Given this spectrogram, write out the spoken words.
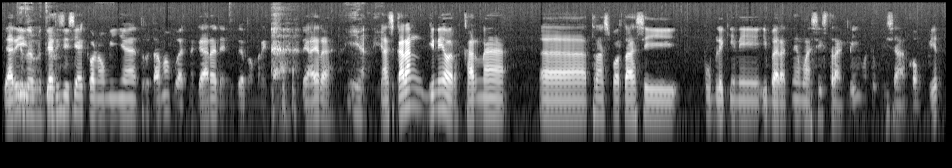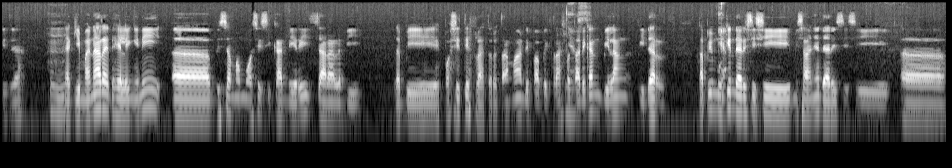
dari betul, betul. dari sisi ekonominya terutama buat negara dan juga pemerintah daerah. Iya, iya. Nah sekarang gini or karena uh, transportasi publik ini ibaratnya masih struggling untuk bisa compete gitu ya. Hmm. Ya gimana ride hailing ini uh, bisa memosisikan diri secara lebih lebih positif lah terutama di public transport. Yes. Tadi kan bilang feeder. Tapi ya. mungkin yeah. dari sisi misalnya dari sisi uh,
